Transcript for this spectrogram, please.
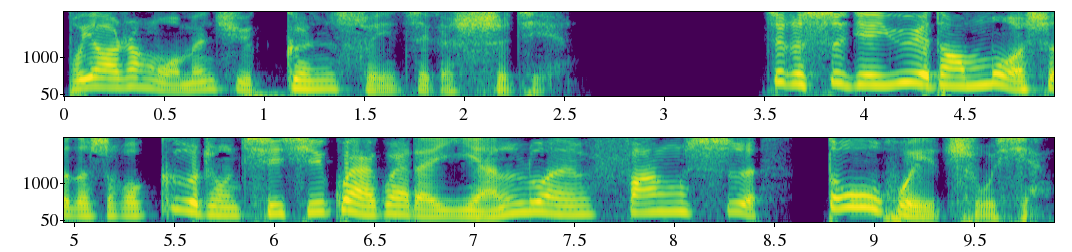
不要让我们去跟随这个世界。这个世界越到末世的时候，各种奇奇怪怪的言论方式都会出现，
